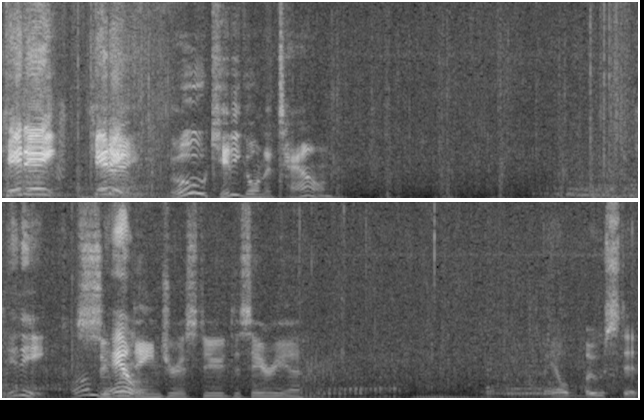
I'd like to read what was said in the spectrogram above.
Kitty. Kitty. Ooh, kitty going to town. Kitty. Super down. dangerous, dude. This area. Male boosted.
